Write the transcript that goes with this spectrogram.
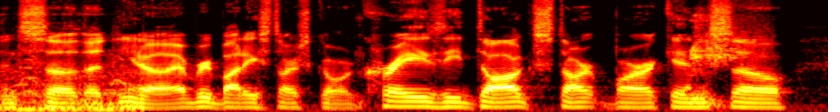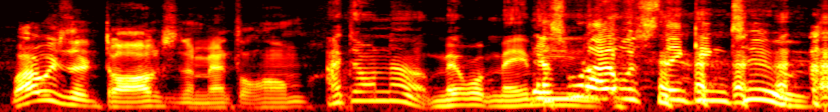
And so that you know everybody starts going crazy. Dogs start barking. So why was there dogs in a mental home I don't know. Maybe That's what I was thinking too.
